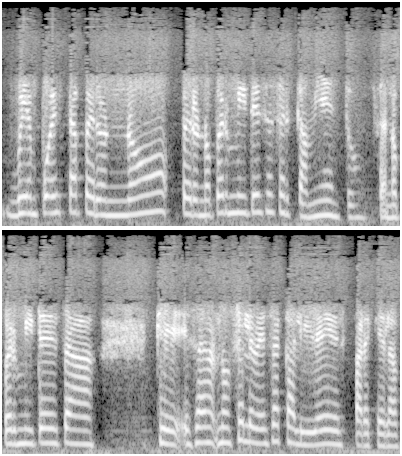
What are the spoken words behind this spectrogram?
bien puesta, pero no, pero no permite ese acercamiento, o sea, no permite esa, que esa, no se le ve esa calidez para que la-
